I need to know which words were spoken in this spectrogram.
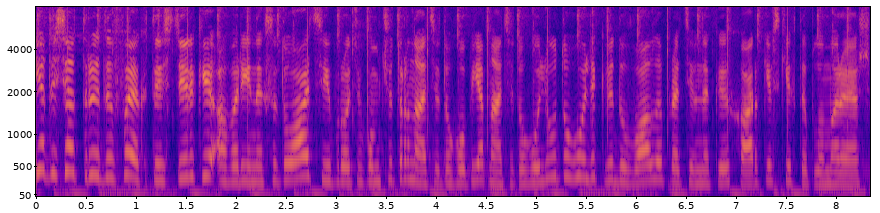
53 дефекти. Стільки аварійних ситуацій протягом 14-15 лютого ліквідували працівники харківських тепломереж.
